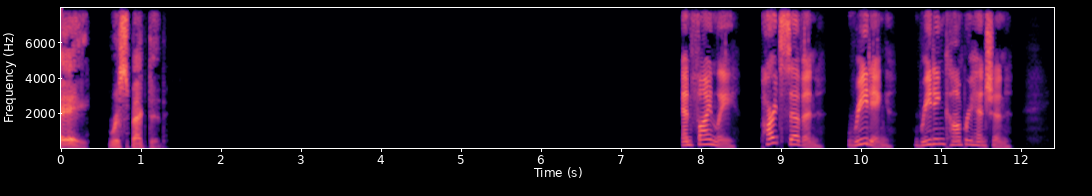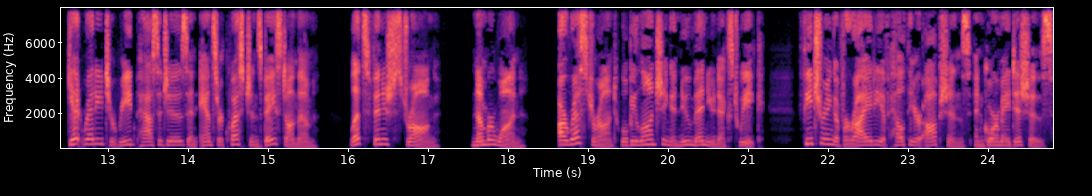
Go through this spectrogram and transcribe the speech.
A. Respected. And finally, Part 7 Reading, Reading Comprehension. Get ready to read passages and answer questions based on them. Let's finish strong. Number 1. Our restaurant will be launching a new menu next week, featuring a variety of healthier options and gourmet dishes.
